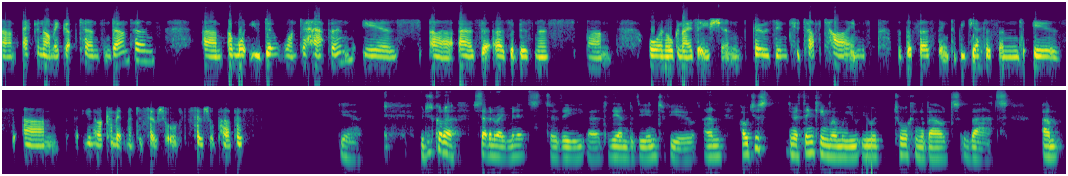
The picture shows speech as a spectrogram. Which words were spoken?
um, economic upturns and downturns. Um, and what you don't want to happen is, uh, as a, as a business um, or an organization goes into tough times, that the first thing to be jettisoned is, um, you know, a commitment to social social purpose. Yeah. We've just got a seven or eight minutes to the uh, to the end of the interview, and I was just you know thinking when we you were talking about that. Um,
